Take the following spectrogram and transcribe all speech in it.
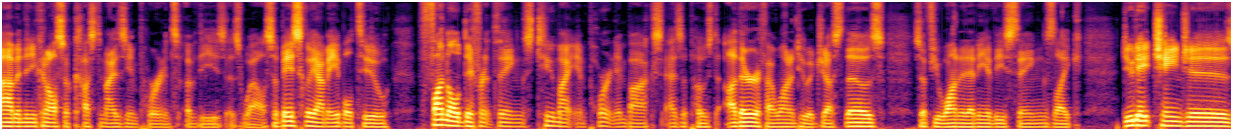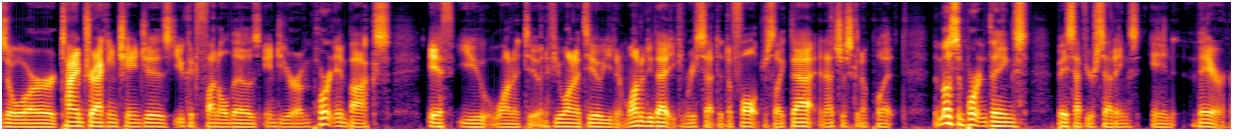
Um, and then you can also customize the importance of these as well. So basically, I'm able to funnel different things to my important inbox as opposed to other if I wanted to adjust those. So if you wanted any of these things like due date changes or time tracking changes, you could funnel those into your important inbox if you wanted to. And if you wanted to, you didn't want to do that, you can reset to default just like that. And that's just going to put the most important things based off your settings in there.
